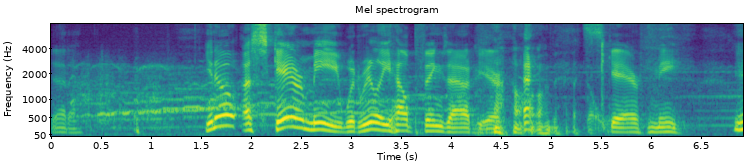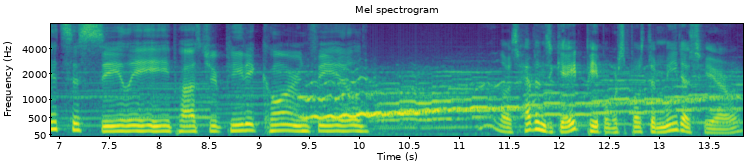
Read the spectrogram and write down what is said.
Shut up. You know, a scare me would really help things out here. Oh, scare me. It's a Sealy Posturepedic cornfield. Oh, those Heaven's Gate people were supposed to meet us here.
